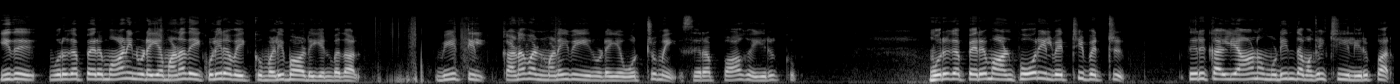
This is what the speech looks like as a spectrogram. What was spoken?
இது முருகப்பெருமானினுடைய மனதை குளிர வைக்கும் வழிபாடு என்பதால் வீட்டில் கணவன் மனைவியினுடைய ஒற்றுமை சிறப்பாக இருக்கும். முருகப்பெருமான் போரில் வெற்றி பெற்று திருக்கல்யாணம் முடிந்த மகிழ்ச்சியில் இருப்பார்.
